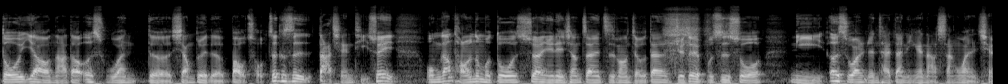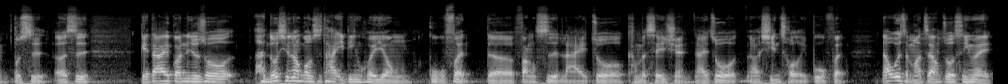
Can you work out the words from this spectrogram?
都要拿到二十五万的相对的报酬，这个是大前提。所以我们刚刚讨论那么多，虽然有点像站在资方角度，但是绝对不是说你二十万人才，但你应该拿三万的钱，不是，而是。给大家一个观念，就是说，很多新创公司它一定会用股份的方式来做 conversation，来做呃薪酬的一部分。那为什么要这样做？是因为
